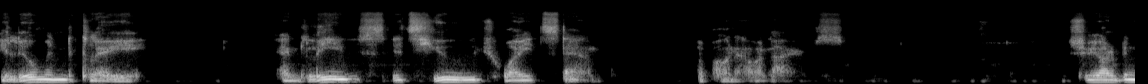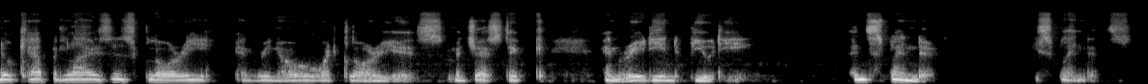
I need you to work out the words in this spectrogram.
illumined clay and leaves its huge white stamp upon our lives. Sri Aurobindo capitalizes glory, and we know what glory is majestic and radiant beauty and splendor, resplendence.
